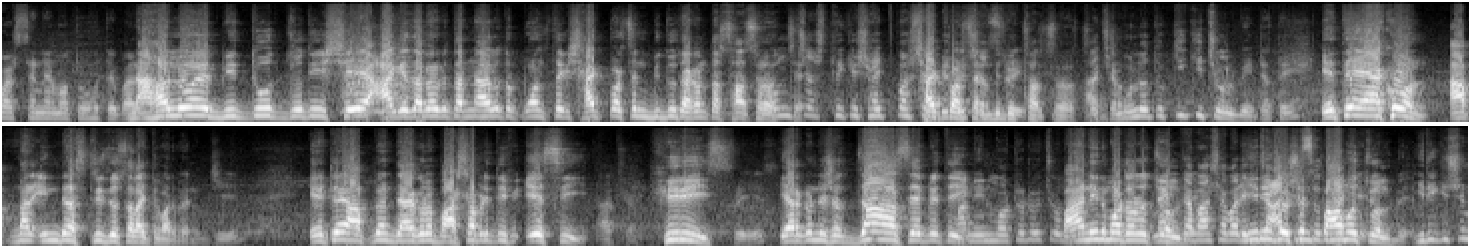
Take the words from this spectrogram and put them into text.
পার্সেন্টের মতো হতে পারে? না হলেও বিদ্যুৎ যদি সে আগে যাবে তার না হলে তো পঞ্চাশ থেকে ষাট পার্সেন্ট বিদ্যুৎ এখন তার সাশ্রয় হচ্ছে। পঞ্চাশ থেকে ষাট পার্সেন্ট 60% বিদ্যুৎ সাশ্রয়। হচ্ছে। আচ্ছা মূলত কি কি চলবে এটাতে? এতে এখন আপনার ইন্ডাস্ট্রিজও চালাইতে পারবেন। জি। এটা আপনার দেখা গেলো এসি আচ্ছা। ফ্রিজ এয়ার কন্ডিশন যা আছে এভরিথিং পানির মোটরও চলবে। পানির মোটরও একটা চলবে। ইরিগেশন পাম্পও চলবে। ইরিগেশন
